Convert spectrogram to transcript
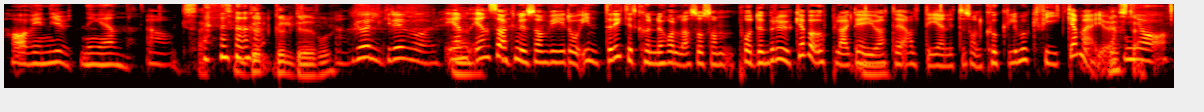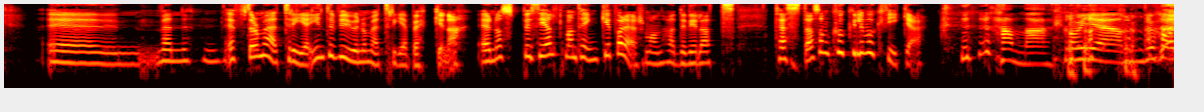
har vi njutningen. Ja. Exakt. Guld, guldgruvor. Guldgruvor. En, en sak nu som vi då inte riktigt kunde hålla så som podden brukar vara upplagd är ju att det alltid är en lite sån kuckelimuckfika med ju. Just det. Ja, Eh, men efter de här tre intervjuerna, de här tre böckerna, är det något speciellt man tänker på där som man hade velat testa som kuckelimuckfika? Hanna, kom igen. Du har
